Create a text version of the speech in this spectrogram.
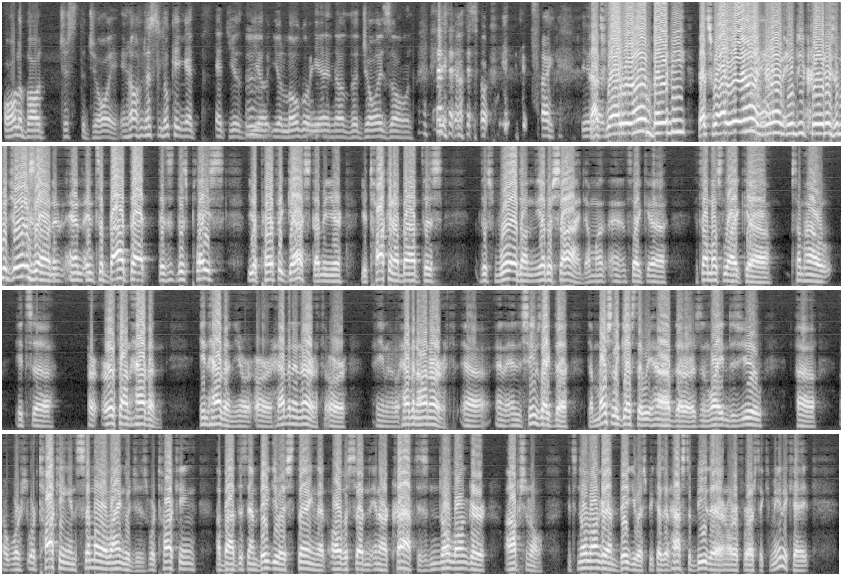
all about just the joy, you know. I'm just looking at at your mm. your, your logo here, you know, the joy zone. you know, so it's like you know, That's why you're on, baby. That's why you're on. You're on Indie Creators in the Joy Zone, and, and it's about that. This this place. You're a perfect guest. I mean, you're you're talking about this this world on the other side. Almo- And it's like uh, it's almost like uh, somehow it's uh, or earth on heaven, in heaven, or, or heaven and earth, or you know, heaven on earth. Uh, and and it seems like the the most of the guests that we have that are as enlightened as you. Uh, we're, we're talking in similar languages. We're talking about this ambiguous thing that all of a sudden in our craft is no longer optional. It's no longer ambiguous because it has to be there in order for us to communicate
